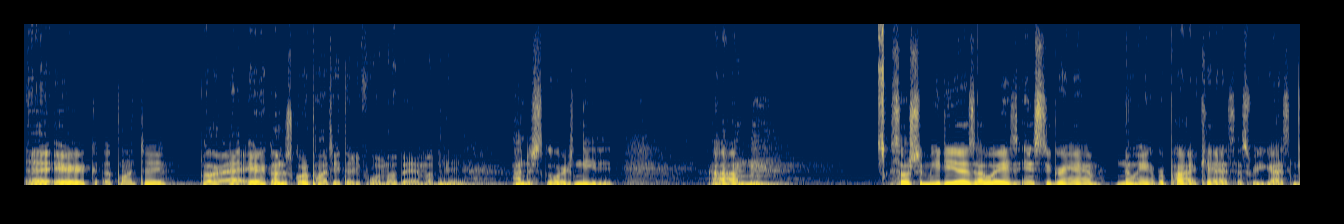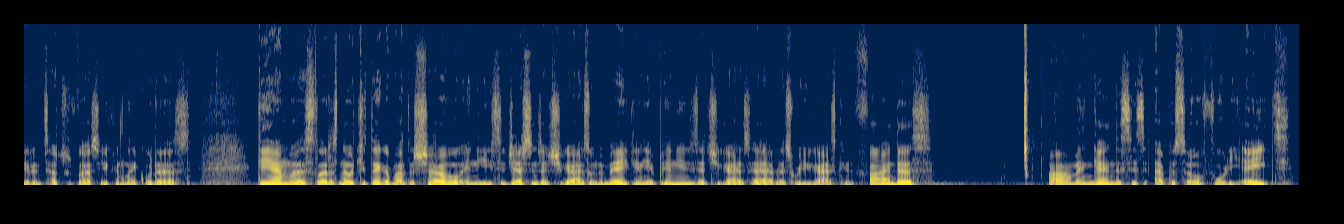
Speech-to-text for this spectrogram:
At Eric Aponte. Or at Eric underscore Aponte 34. My bad, my bad. underscores needed. Um, social media, as always, Instagram, No Hangover Podcast. That's where you guys can get in touch with us. You can link with us, DM us, let us know what you think about the show, any suggestions that you guys want to make, any opinions that you guys have. That's where you guys can find us. Um, and again, this is episode 48.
